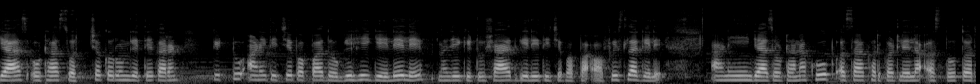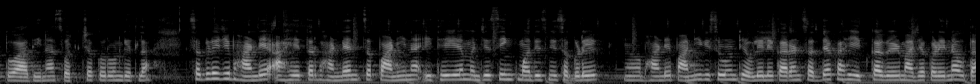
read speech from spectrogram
गॅस ओठा स्वच्छ करून घेते कारण किट्टू आणि तिचे पप्पा दोघेही गेलेले म्हणजे किट्टू शाळेत गेली तिचे पप्पा ऑफिसला गेले. आणि गॅस ओठाना खूप असा खरकटलेला असतो तर तो आधी ना स्वच्छ करून घेतला. सगळे जे भांडे आहे तर भांड्यांचं पाणी ना इथे म्हणजे सिंकमध्येच मी सगळे भांडे पाणी विसळून ठेवलेले कारण सध्या काही इतका वेळ माझ्याकडे नव्हता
